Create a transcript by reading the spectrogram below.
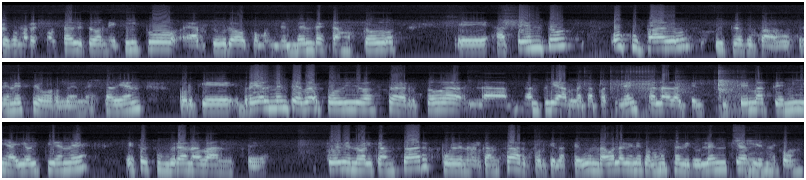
yo como responsable de todo mi equipo, Arturo como intendente, estamos todos eh, atentos, ocupados y preocupados en ese orden, ¿está bien? Porque realmente haber podido hacer toda la, ampliar la capacidad instalada que el sistema tenía y hoy tiene, eso es un gran avance. Puede no alcanzar, puede no alcanzar, porque la segunda ola viene con mucha virulencia, viene con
